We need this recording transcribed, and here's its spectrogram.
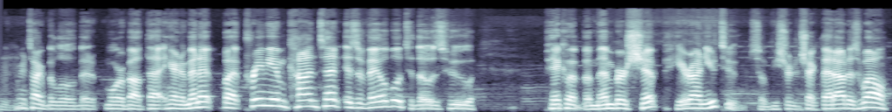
Mm-hmm. We're going to talk a little bit more about that here in a minute, but premium content is available to those who pick up a membership here on YouTube. So be sure to check that out as well.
